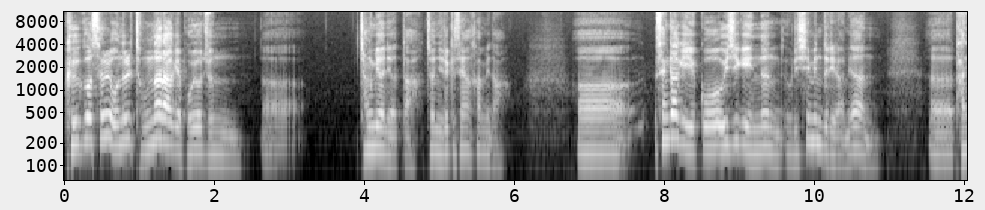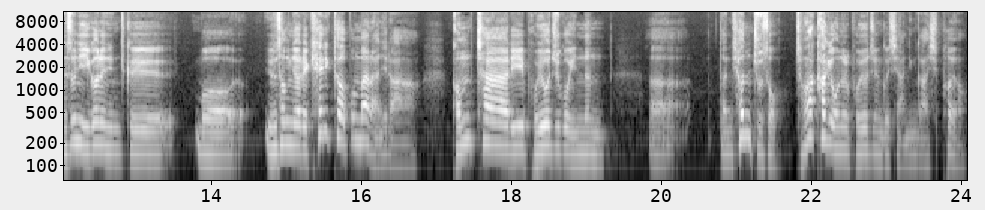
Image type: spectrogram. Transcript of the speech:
그것을 오늘 적나라하게 보여준 어, 장면이었다. 전 이렇게 생각합니다. 어, 생각이 있고 의식이 있는 우리 시민들이라면 어, 단순히 이거는 그 뭐 윤석열의 캐릭터뿐만 아니라 검찰이 보여주고 있는 어, 어떤 현 주소 정확하게 오늘 보여준 것이 아닌가 싶어요.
